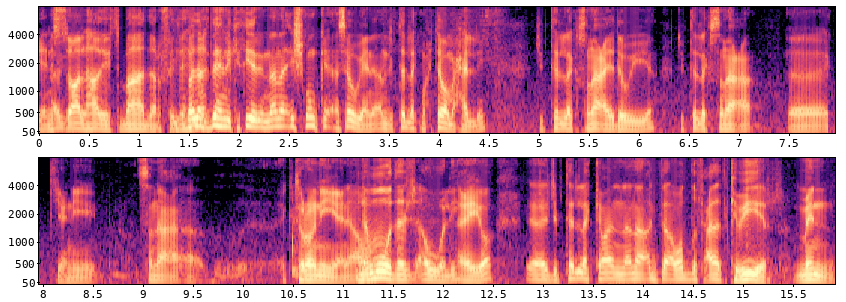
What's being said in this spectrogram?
يعني السؤال هذا يتبادر في يتبادر في ذهني كثير إن أنا إيش ممكن أسوي؟ يعني أنا جبت لك محتوى محلي جبت لك صناعة يدوية جبت لك صناعة آه يعني صناعة آه، إلكترونية يعني أو نموذج أولي. أيوه. آه، جبت لك كمان إن أنا أقدر أوظف عدد كبير من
